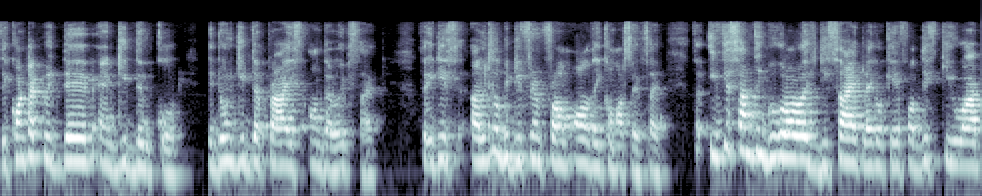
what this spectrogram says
They contact with them and give them code. They don't give the price on their website. So it is a little bit different from all the e-commerce websites. So is this something Google always decide, like, OK, for this keyword,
